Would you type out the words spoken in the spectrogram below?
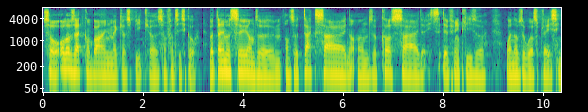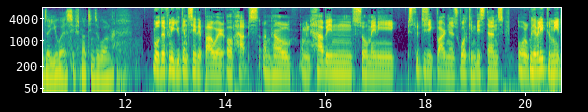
So all of that combined make us pick uh, San Francisco. But I must say, on the on the tax side, on the cost side, it's definitely the one of the worst places in the US, if not in the world. Well, definitely, you can see the power of hubs and how I mean having so many strategic partners walking distance or with the ability to meet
